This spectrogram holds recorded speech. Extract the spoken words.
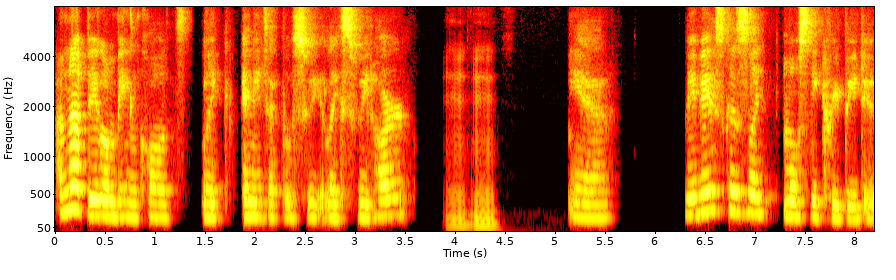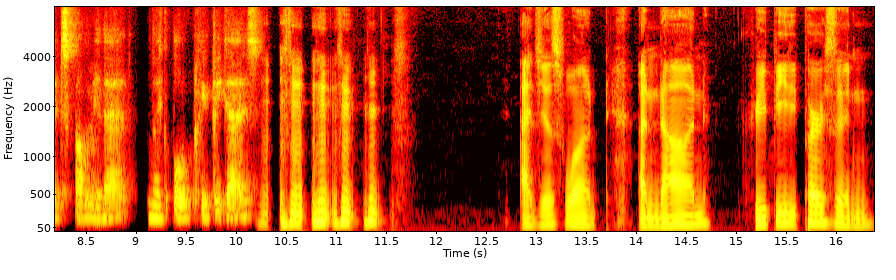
I'm not big on being called like any type of sweet, like sweetheart. Mm-hmm. Yeah, maybe it's because like mostly creepy dudes call me that, like old creepy guys. I just want a non creepy person.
